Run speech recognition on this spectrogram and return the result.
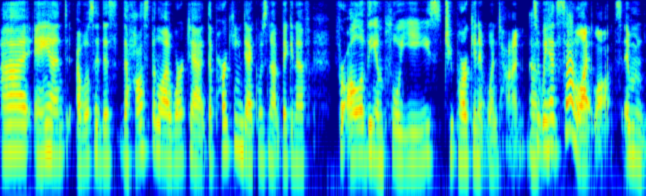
I and I will say this, the hospital I worked at, the parking deck was not big enough for all of the employees to park in at one time. So we had satellite lots and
